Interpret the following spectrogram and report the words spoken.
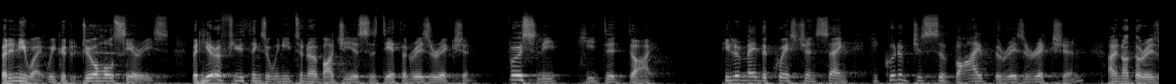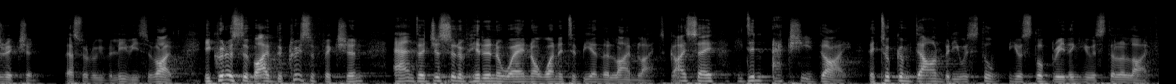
But anyway, we could do a whole series. But here are a few things that we need to know about Jesus' death and resurrection. Firstly, he did die. Have made the question saying he could have just survived the resurrection, uh, not the resurrection, that's what we believe he survived. He could have survived the crucifixion and just sort of hidden away and not wanted to be in the limelight. Guys say he didn't actually die. They took him down, but he was still, he was still breathing, he was still alive.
